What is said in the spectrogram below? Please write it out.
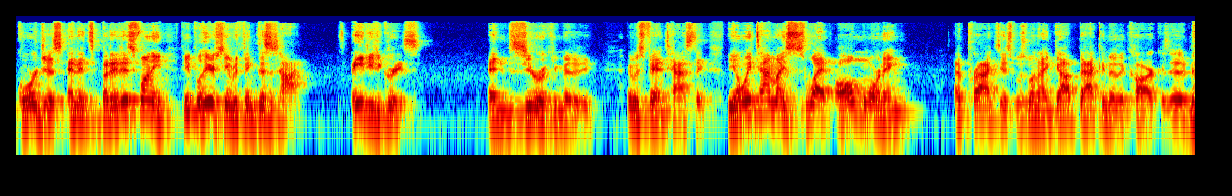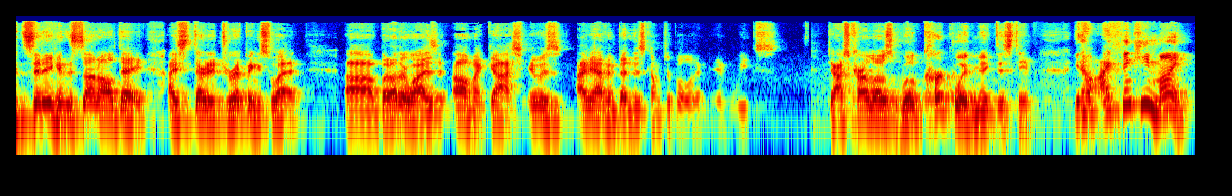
gorgeous. And it's, but it is funny. People here seem to think this is hot. It's 80 degrees and zero humidity. It was fantastic. The only time I sweat all morning at practice was when I got back into the car because it had been sitting in the sun all day. I started dripping sweat. Uh, but otherwise, oh my gosh, it was, I haven't been this comfortable in, in weeks. Josh Carlos, will Kirkwood make this team? You know, I think he might.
